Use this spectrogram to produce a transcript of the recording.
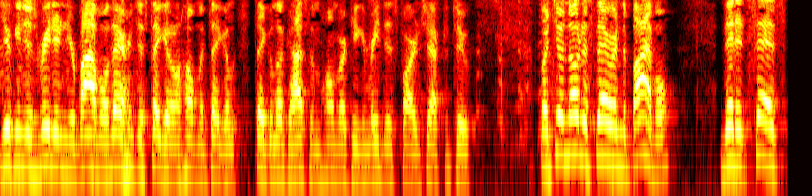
you can just read it in your Bible there and just take it on home and take a, take a look, have some homework. You can read this part in chapter 2. But you'll notice there in the Bible that it says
